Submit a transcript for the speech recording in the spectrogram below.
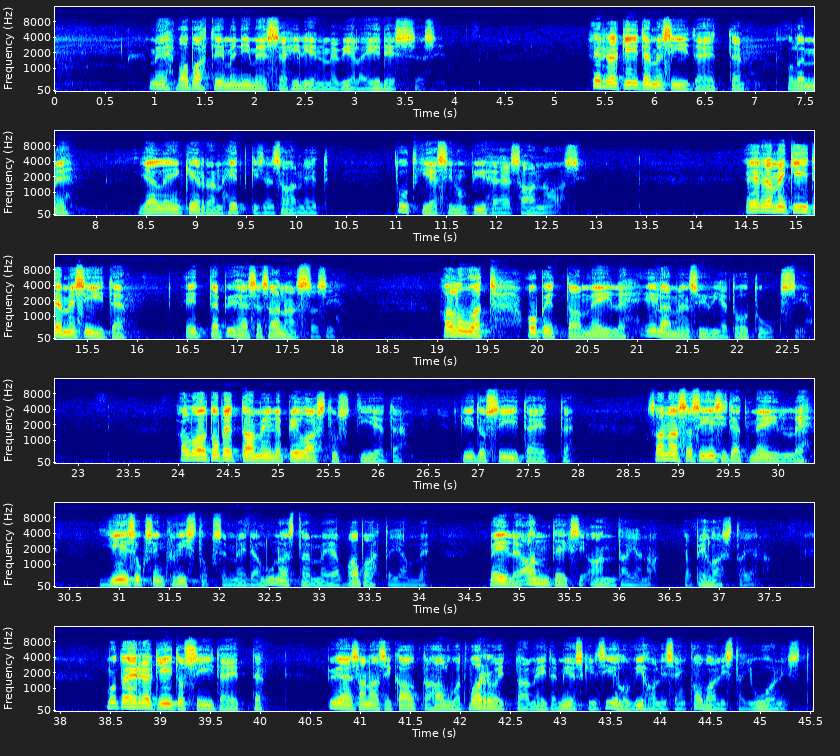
me vapahtajamme nimessä hiljennymme vielä edessäsi. Herra, kiitämme siitä, että olemme jälleen kerran hetkisen saaneet tutkia sinun pyhää sanaasi. Herra, me kiitämme siitä, että pyhässä sanassasi haluat opettaa meille elämän syviä totuuksia. Haluat opettaa meille pelastustietä. Kiitos siitä, että sanassasi esität meille Jeesuksen Kristuksen, meidän lunastamme ja vapahtajamme, meille anteeksi antajana ja pelastajana. Mutta Herra, kiitos siitä, että pyhän sanasi kautta haluat varoittaa meitä myöskin sielun vihollisen kavalista juonista.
